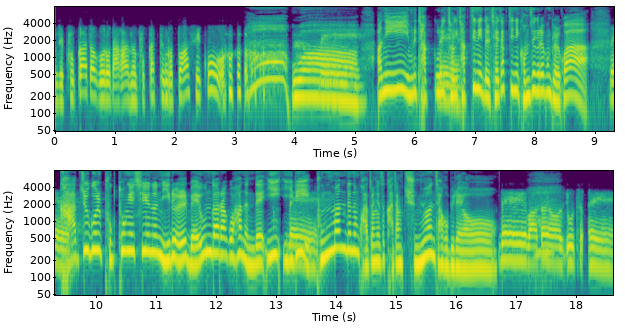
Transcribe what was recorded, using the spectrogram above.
이제 국가적으로 나가는 북 같은 것도 하시고. 우와. 네. 아니 우리 작 우리 네. 저기 작진이들 제작진이 검색을 해본 결과 네. 가죽을 북통에 씌우는 일을 메운다라고 하는데 이 일이 네. 북 만드는 과정에서 가장 중요한 작업이래요. 네, 맞아요. 요즘, 예.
